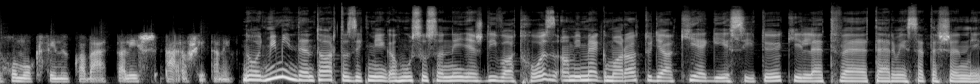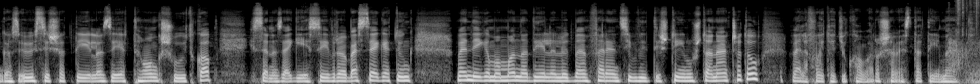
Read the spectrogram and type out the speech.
homokszínű kabáttal is párosítani. No, hogy mi minden tartozik még a 2024-es divathoz, ami megmaradt, ugye a kiegészítők, illetve természetesen még az ősz és a tél azért hang hangsúlyt kap, hiszen az egész évről beszélgetünk. Vendégem a Manna délelőttben Ferenc Judit és Ténus tanácsadó, vele folytatjuk hamarosan ezt a témát.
